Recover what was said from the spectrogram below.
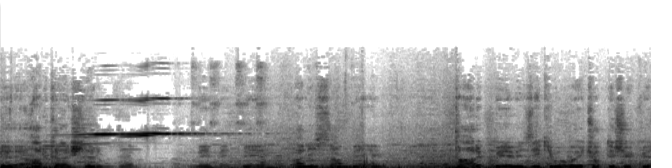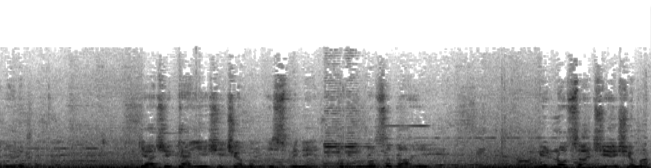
e, arkadaşlarımıza, Mehmet Bey'e, Ali İhsan Bey'e, Tarık Bey'e ve Zeki Baba'ya çok teşekkür ederim. Gerçekten Yeşilçam'ın ismini anılması dahi bir nostalji yaşamak,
